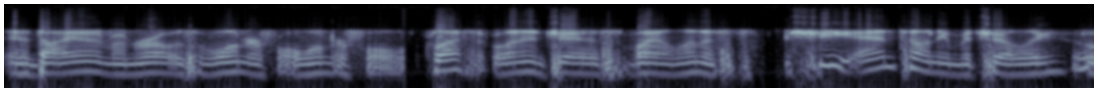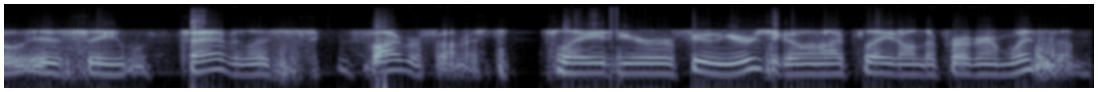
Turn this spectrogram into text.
And Diane Monroe is a wonderful, wonderful classical and jazz violinist. She and Tony Miceli, who is the fabulous vibraphonist, played here a few years ago, and I played on the program with them.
